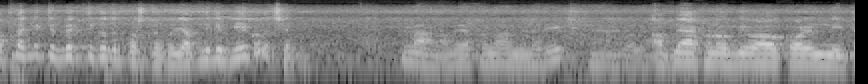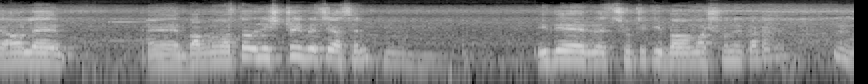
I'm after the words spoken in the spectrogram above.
আপনাকে একটা ব্যক্তিগত প্রশ্ন করি আপনি কি বিয়ে করেছেন? না না আমি এখনও আনমেরিড। হ্যাঁ আপনি এখনও বিবাহ করেননি। তাহলে বাবা মা তো নিশ্চয়ই বেঁচে আছেন। ঈদের ছুটি কি বাবা মার সঙ্গে কাটাবেন? হুম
